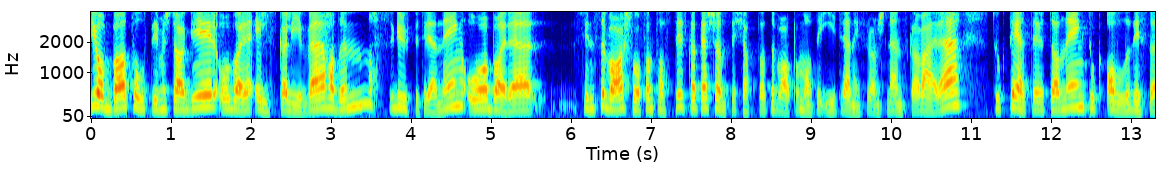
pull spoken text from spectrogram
Jobba tolvtimersdager og bare elska livet. Hadde masse gruppetrening og bare syntes det var så fantastisk at jeg skjønte kjapt at det var på en måte i treningsbransjen jeg ønska å være. Tok PT-utdanning, tok alle disse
